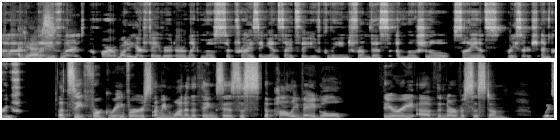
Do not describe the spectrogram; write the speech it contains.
uh, yes. that you've learned so far. What are your favorite or like most surprising insights that you've gleaned from this emotional science research and grief? Let's see. For grievers, I mean, one of the things is this, the polyvagal theory of the nervous system which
